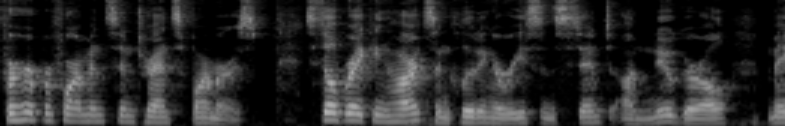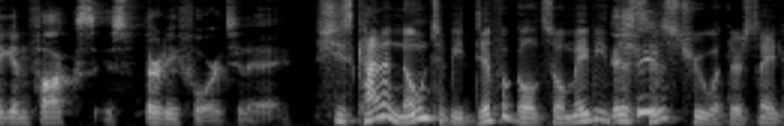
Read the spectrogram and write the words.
for her performance in Transformers. Still breaking hearts, including a recent stint on New Girl, Megan Fox is 34 today. She's kind of known to be difficult, so maybe Is this she? is true what they're saying.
